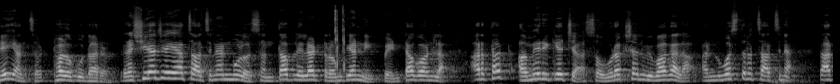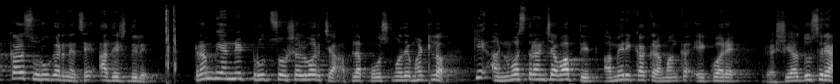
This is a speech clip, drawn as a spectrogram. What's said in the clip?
हे यांचं ठळक उदाहरण. रशियाच्या या चाचण्यांमुळे संतापलेल्या ट्रम्प यांनी पेंटागॉनला अर्थात अमेरिकेच्या संरक्षण विभागाला अण्वस्त्र चाचण्या तात्काळ सुरू करण्याचे आदेश दिले. ट्रम्प यांनी ट्रूथ सोशलवरच्या आपल्या पोस्टमध्ये म्हटलं की अण्वस्त्रांच्या बाबतीत अमेरिका क्रमांक एकवर आहे रशिया दुसऱ्या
